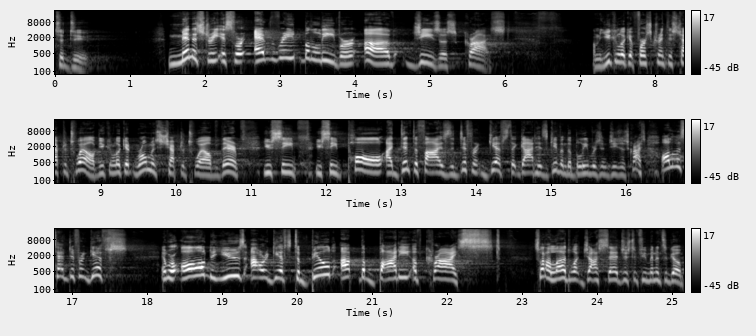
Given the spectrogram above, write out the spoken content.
to do. Ministry is for every believer of Jesus Christ. I mean, you can look at 1 Corinthians chapter 12. You can look at Romans chapter 12. There, you see, you see Paul identifies the different gifts that God has given the believers in Jesus Christ. All of us have different gifts. And we're all to use our gifts to build up the body of Christ. That's what I loved what Josh said just a few minutes ago.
